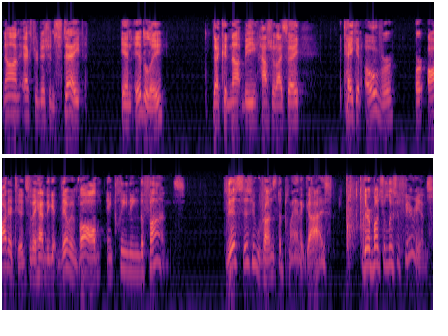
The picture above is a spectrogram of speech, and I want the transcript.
non-extradition state in Italy that could not be, how should I say, taken over or audited, so they had to get them involved in cleaning the funds. This is who runs the planet, guys. They're a bunch of Luciferians.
